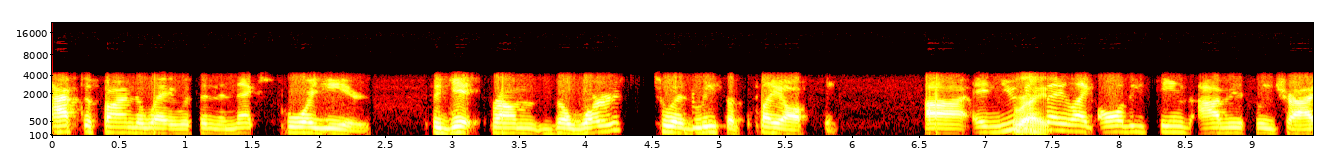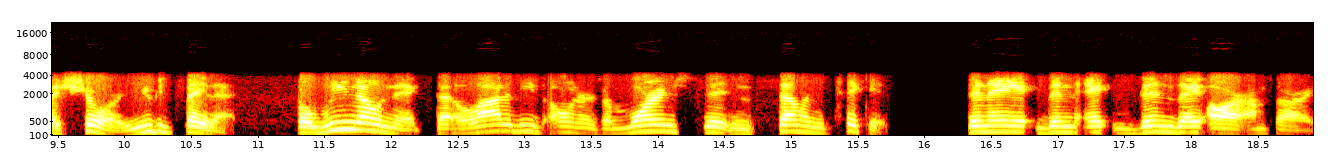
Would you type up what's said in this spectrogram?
have to find a way within the next four years to get from the worst to at least a playoff team. Uh, and you right. can say like all these teams obviously try. Sure, you could say that, but we know Nick that a lot of these owners are more interested in selling tickets than they than than they are. I'm sorry,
